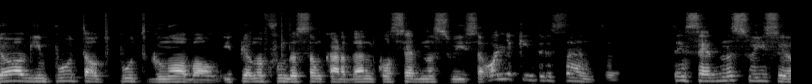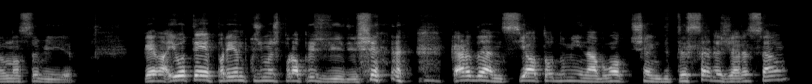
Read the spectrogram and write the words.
Yog Input Output Global e pela Fundação Cardano com sede na Suíça. Olha que interessante, tem sede na Suíça, eu não sabia. Eu até aprendo com os meus próprios vídeos. Cardano se autodomina a blockchain de terceira geração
